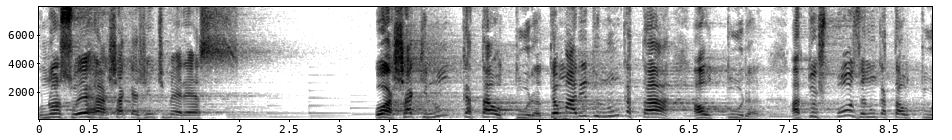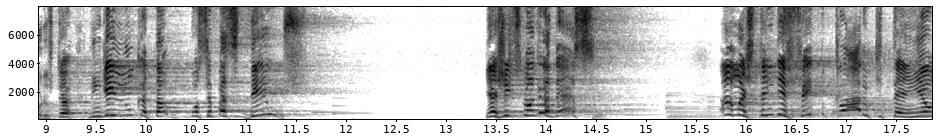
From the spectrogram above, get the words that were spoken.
O nosso erro é achar que a gente merece. Ou achar que nunca está à altura. O teu marido nunca está à altura. A tua esposa nunca está à altura. Teu, ninguém nunca está. Você parece Deus. E a gente não agradece. Ah, mas tem defeito? Claro que tem. Eu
